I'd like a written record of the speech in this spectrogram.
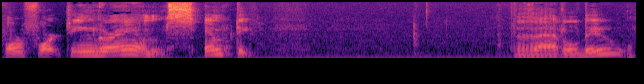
or 14 grams empty. That'll do.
